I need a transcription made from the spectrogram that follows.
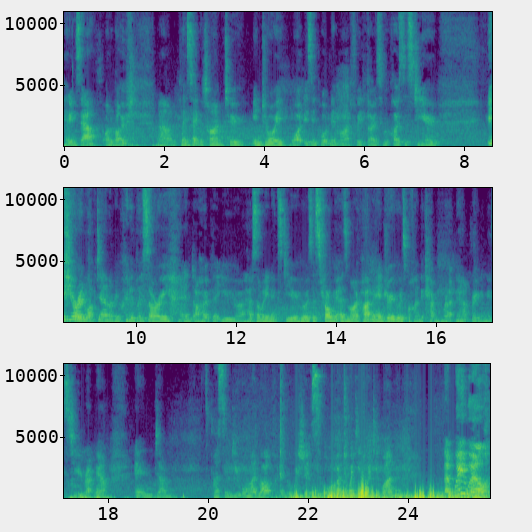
heading south on a boat. Um, please take the time to enjoy what is important in life with those who are closest to you, if you're in lockdown, I'm incredibly sorry, and I hope that you uh, have somebody next to you who is as strong as my partner Andrew, who is behind the camera right now, bringing this to you right now. And um, I send you all my love and wishes for 2021 that we will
